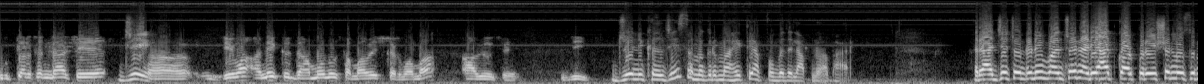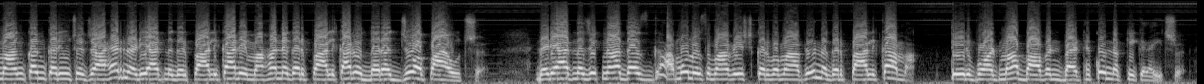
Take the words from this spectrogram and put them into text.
અ, ઉત્તરસંડા છે જેવા અનેક ગામોનો સમાવેશ કરવામાં આવ્યો છે. જી. જી નિખિલજી સમગ્ર માહિતી આપવા બદલ આપનો આભાર. રાજ્ય ચૂંટણી પંચે નડિયાદ કોર્પોરેશનનું સીમાંકન કર્યું છે જાહેર. નડિયાદ નગરપાલિકાને મહાનગરપાલિકાનો દરજ્જો અપાયો છે. નડિયાદ નજીકના દસ ગામોનો સમાવેશ કરવામાં આવ્યો. નગરપાલિકામાં તેર વોર્ડમાં બાવન બેઠકો નક્કી કરાઈ છે.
